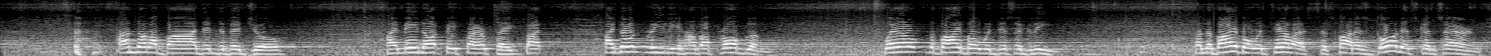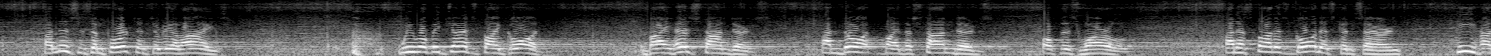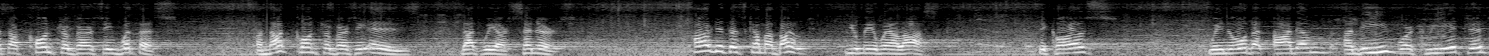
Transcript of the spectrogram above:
I'm not a bad individual. I may not be perfect, but I don't really have a problem. Well, the Bible would disagree. And the Bible would tell us, as far as God is concerned, and this is important to realize, we will be judged by God, by His standards, and not by the standards of this world. And as far as God is concerned, He has a controversy with us. And that controversy is that we are sinners. How did this come about, you may well ask? Because we know that Adam and Eve were created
